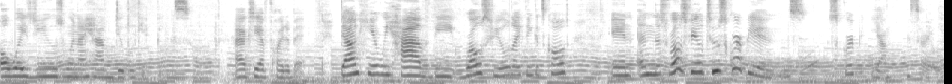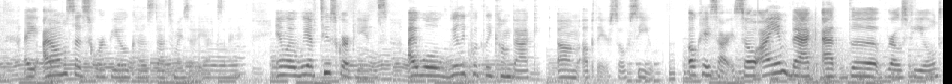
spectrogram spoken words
always use when I have duplicate bees. I actually have quite a bit. Down here we have the rose field, I think it's called. And in this rose field, two scorpions. Scorpion, yeah, sorry. I, I almost said Scorpio because that's my zodiac sign. Anyway, we have two scorpions. I will really quickly come back um, up there, so see you. Okay, sorry. So I am back at the rose field.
